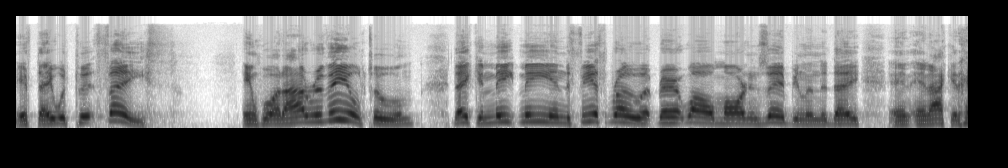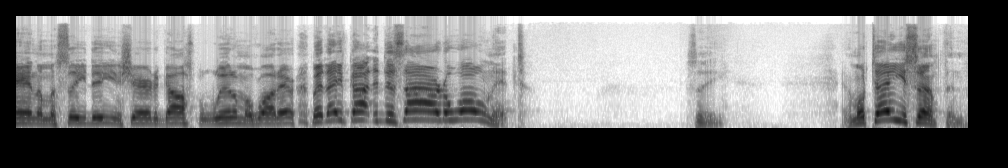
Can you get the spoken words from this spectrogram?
if they would put faith in what I reveal to them. They can meet me in the fifth row up there at Walmart in Zebulon today, and, and I could hand them a CD and share the gospel with them or whatever. But they've got the desire to want it. See? And I'm going to tell you something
